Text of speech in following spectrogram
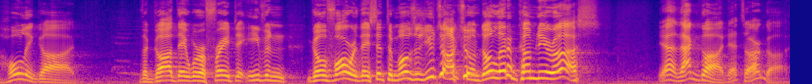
Holy God. The God they were afraid to even go forward. They said to Moses, you talk to him, don't let him come near us. Yeah, that God, that's our God.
